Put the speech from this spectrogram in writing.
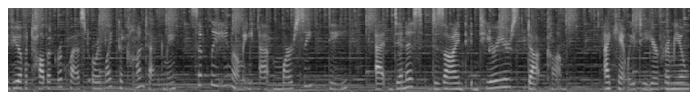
If you have a topic request or would like to contact me, simply email me at marcyd at dennisdesignedinteriors.com. I can't wait to hear from you.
